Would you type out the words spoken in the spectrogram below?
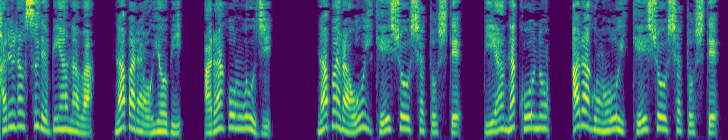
カルロス・デ・ビアナは、ナバラ及びアラゴン王子。ナバラ王位継承者として、ビアナ公のアラゴン王位継承者として、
